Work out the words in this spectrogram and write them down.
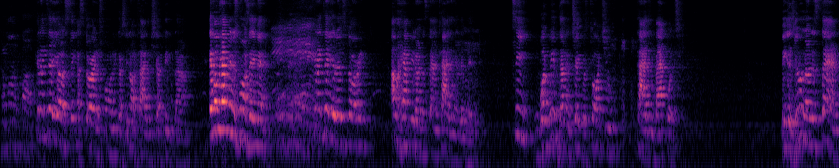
Come on, Father. Can I tell you a, a story this morning? Because you know how tithing shut people down. If I'm helping you this morning, say amen. amen. Can I tell you this story? I'm going to help you to understand tithing a little bit. See, what we've done in church was taught you tithing backwards. Because you don't understand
